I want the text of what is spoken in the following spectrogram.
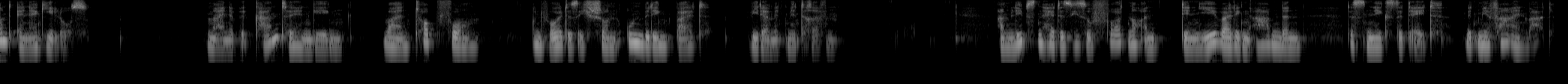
und energielos. Meine Bekannte hingegen war in Topform und wollte sich schon unbedingt bald wieder mit mir treffen. Am liebsten hätte sie sofort noch an den jeweiligen Abenden das nächste Date mit mir vereinbart.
